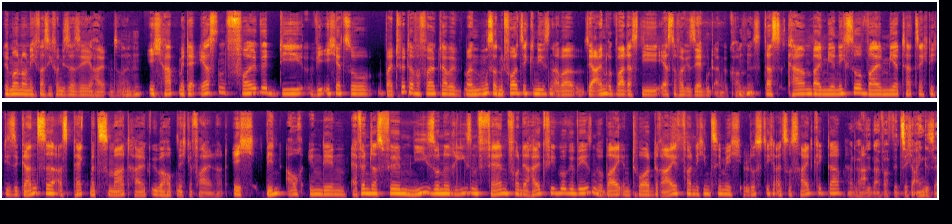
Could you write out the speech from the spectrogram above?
immer noch nicht, was ich von dieser Serie halten soll. Mhm. Ich habe mit der ersten Folge, die, wie ich jetzt so bei Twitter verfolgt habe, man muss das mit Vorsicht genießen, aber der Eindruck war, dass die erste Folge sehr gut angekommen mhm. ist. Das kam bei mir nicht so, weil mir tatsächlich diese ganze Aspekt mit Smart Hulk überhaupt nicht gefallen hat. Ich bin auch in den Avengers-Filmen nie so eine riesen Fan von der Hulk-Figur gewesen, wobei in Tor 3 fand ich ihn ziemlich lustig als so Sidekick da. Ja, da haben sie ihn einfach witzig eingesetzt.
